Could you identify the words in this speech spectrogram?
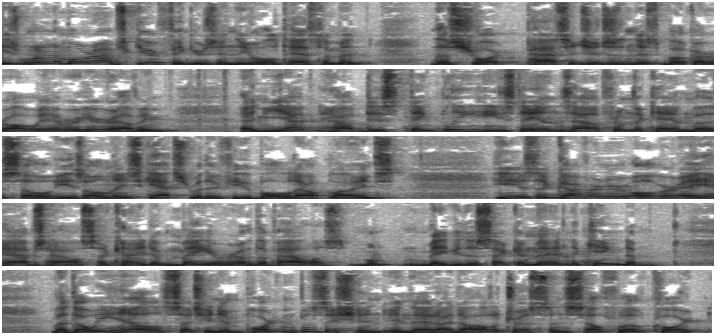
He's one of the more obscure figures in the Old Testament. The short passages in this book are all we ever hear of him, and yet how distinctly he stands out from the canvas, though so he's only sketched with a few bold outlines. He is the governor over Ahab's house, a kind of mayor of the palace, maybe the second man in the kingdom. But though he held such an important position in that idolatrous and self willed court,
